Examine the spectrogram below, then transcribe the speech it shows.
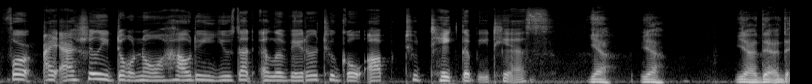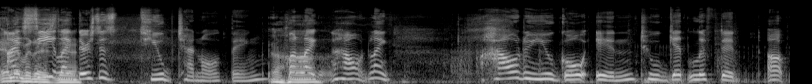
For I actually don't know how do you use that elevator to go up to take the BTS. Yeah, yeah. Yeah, the, the I see, like, there's this tube channel thing, uh-huh. but like, how, like, how do you go in to get lifted up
